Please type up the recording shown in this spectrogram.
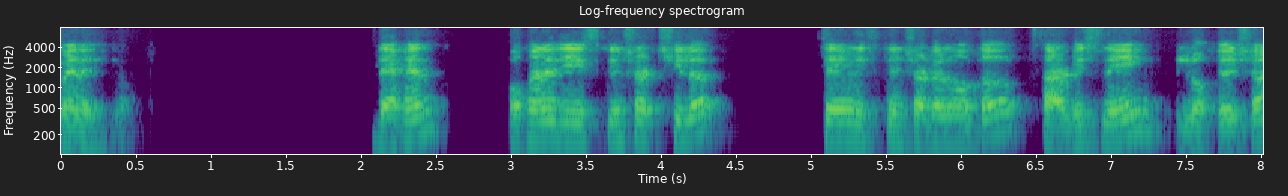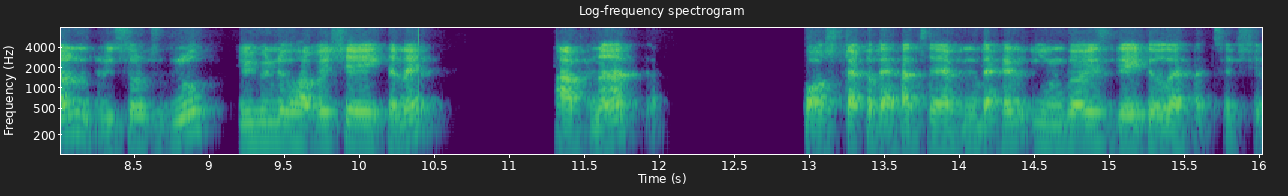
ম্যানেজমেন্ট দেখেন, ওখানে যে স্ক্রিনশট ছিল সেম স্ক্রিনশটের মতো service name location resource group বিভিন্ন ভাবে সে এখানে আপনার কস্টটাকে দেখাচ্ছে। আপনি দেখেন ইনভয়েস ডেটও দেখাচ্ছে সে।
